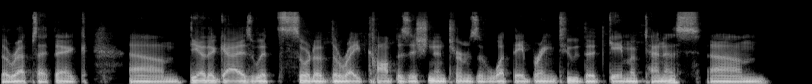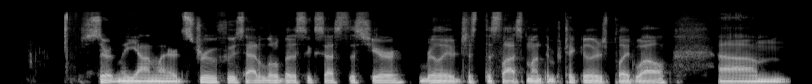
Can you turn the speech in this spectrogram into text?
the reps. I think um, the other guys with sort of the right composition in terms of what they bring to the game of tennis. Um, certainly Jan Lennard Struff, who's had a little bit of success this year. Really, just this last month in particular, has played well. Um,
